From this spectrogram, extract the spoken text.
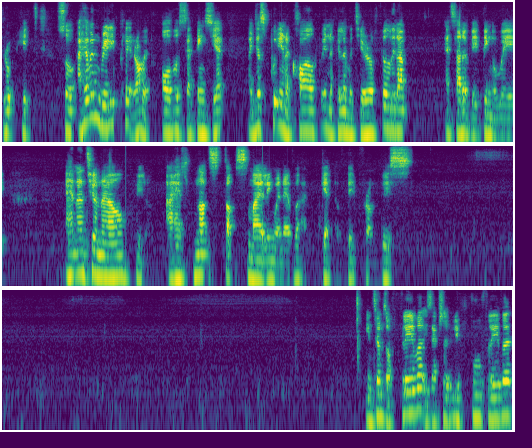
throat hit. So I haven't really played around with all those settings yet. I just put in a coil, put in a filler material, filled it up, and started vaping away. And until now, you know, I have not stopped smiling whenever I get a vape from this. In terms of flavor, it's absolutely full flavored.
